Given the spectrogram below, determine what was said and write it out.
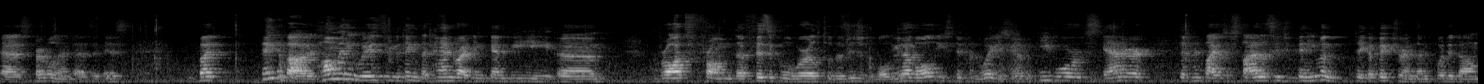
as prevalent as it is? But think about it. How many ways do you think that handwriting can be uh, brought from the physical world to the digital world? You have all these different ways. You have a keyboard, scanner, different types of styluses. You can even take a picture and then put it down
